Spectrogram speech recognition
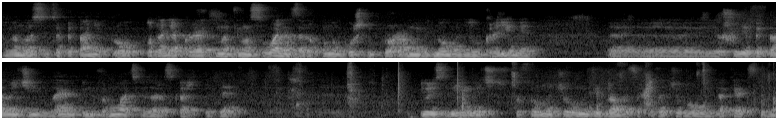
виноситься питання про подання проєкту на фінансування за рахунок коштів програми відновлення України. Е, якщо є питання чи легеньку інформацію, зараз скажете, де Юрій Сергійович, стосовно чого ми зібралися позачергово і так екстрено,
